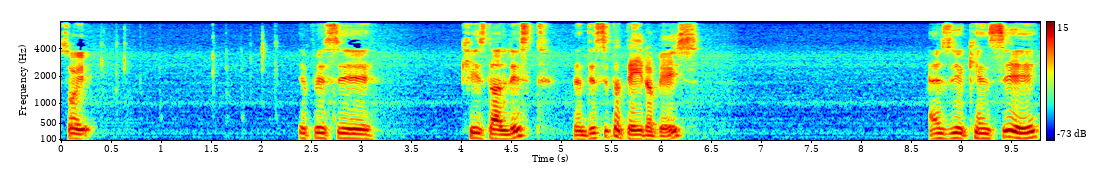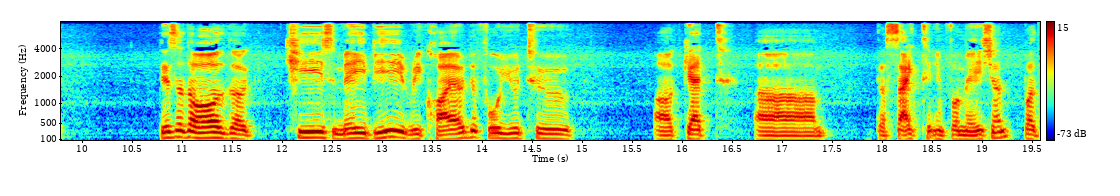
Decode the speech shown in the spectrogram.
So if we see keys list, then this is the database. As you can see, these are the, all the keys may be required for you to uh, get um, the site information, but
